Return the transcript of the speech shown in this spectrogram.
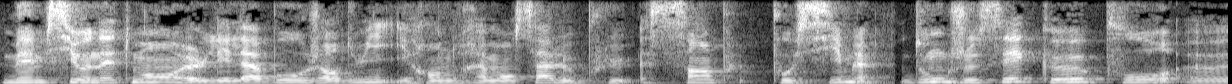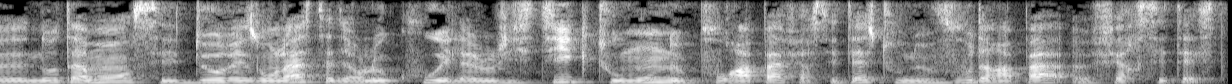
Même si honnêtement, euh, les labos aujourd'hui, ils rendent vraiment ça le plus simple possible. Donc je sais que pour euh, notamment ces deux raisons-là, c'est-à-dire le coût et la logistique, tout le monde ne pourra pas faire ces tests ou ne voudra pas euh, faire ces tests.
